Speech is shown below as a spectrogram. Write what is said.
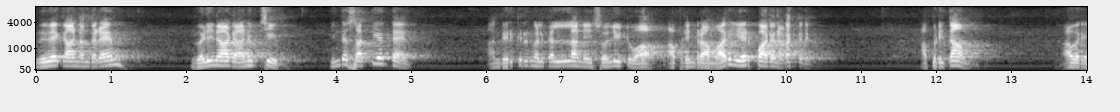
விவேகானந்தரை வெளிநாடு அனுப்பிச்சு இந்த சத்தியத்தை அங்கே இருக்கிறவங்களுக்கெல்லாம் நீ சொல்லிட்டு வா அப்படின்ற மாதிரி ஏற்பாடு நடக்குது. அப்படித்தான் அவர்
